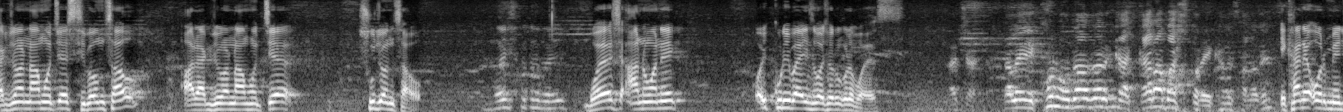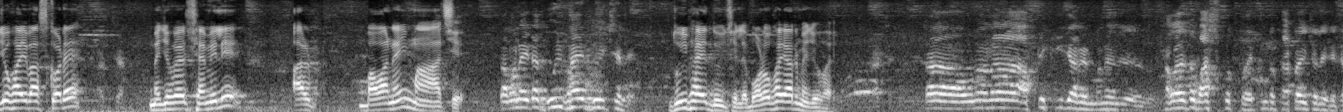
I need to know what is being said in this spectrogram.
একজনের নাম হচ্ছে শিবম সাউ আর একজনের নাম হচ্ছে সুজন সাউ। বয়স বয়স আনুমানিক ওই কুড়ি বাইশ বছর করে বয়স। আচ্ছা এখন কারা বাস করে এখানে ওর মেজো ভাই বাস করে আচ্ছা। মেজো ভাইয়ের ফ্যামিলি আর বাবা নেই মা আছে। তার মানে এটা দুই ভাই দুই ছেলে? দুই ভাইয়ের দুই ছেলে বড় ভাই আর মেজো ভাই। তা ওনারা আপনি কি জানেন মানে সালারে তো বাস করতো এখন তো কাটোয় চলে গেছে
